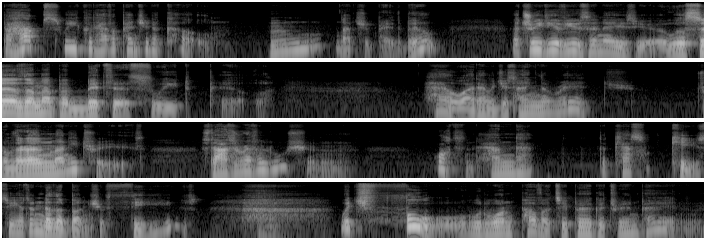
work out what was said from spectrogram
Perhaps we could have a pension of cull. Hmm, that should pay the bill. A treaty of euthanasia will serve them up a bitter sweet pill. Hell, why don't we just hang the rich? From their own money trees. Start a revolution. What, and hand out the castle keys to yet another bunch of thieves? Which fool would want poverty, purgatory, and pain,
